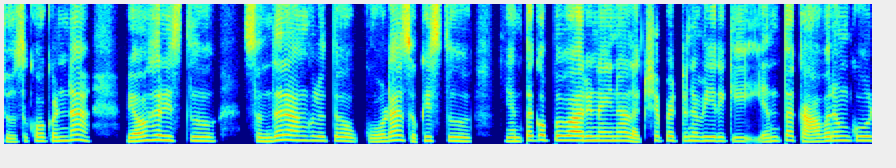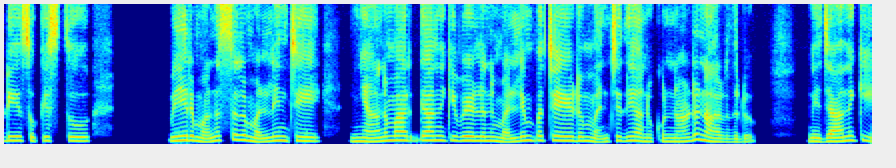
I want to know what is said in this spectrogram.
చూసుకోకుండా వ్యవహరిస్తూ సుందరాంగులతో కూడా సుఖిస్తూ ఎంత గొప్పవారినైనా లక్ష్యపెట్టిన వీరికి ఎంత కావరం కూడి సుఖిస్తూ వీరి మనస్సులు మళ్ళించి జ్ఞానమార్గానికి వీళ్ళని మళ్ళింపచేయడం మంచిది అనుకున్నాడు నారదుడు. నిజానికి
